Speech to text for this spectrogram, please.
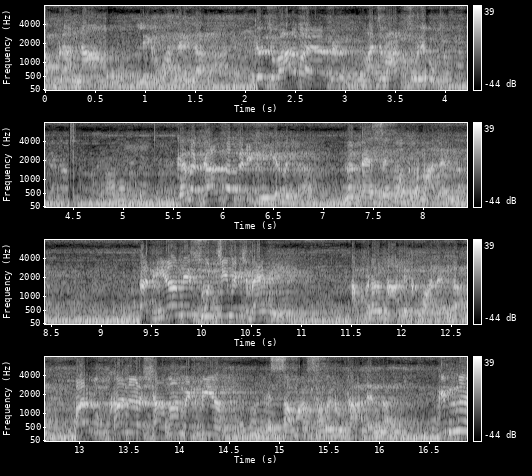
ਆਪਣਾ ਨਾਮ ਲਿਖਵਾ ਲੈਂਦਾ। ਕਿ ਜਵਾਬ ਆਇਆ ਫਿਰ ਆ ਜਵਾਬ ਸੁਣਿਓ। ਕਹਿੰਦਾ, ਗੱਲ ਤਾਂ ਤੇਰੀ ਠੀਕ ਹੈ ਮਿੱਤਰਾ, ਮੈਂ ਪੈਸੇ ਬਹੁਤ ਕਮਾ ਲੈਂਦਾ। ਧਨੀਆਂ ਦੀ ਸੂਚੀ ਵਿੱਚ ਬਹਿ ਕੇ ਆਪਣਾ ਨਾਂ ਲਿਖਵਾ ਲੈਂਦਾ। ਪਰ ਰੁੱਖਾਂ ਨਾਲ ਛਾਵਾਂ ਮਿਟਦੀਆਂ ਤੇ ਸਮਾਂ ਸਭ ਨੂੰ ਢਾ ਲੈਂਦਾ। ਕਿੰਨੇ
